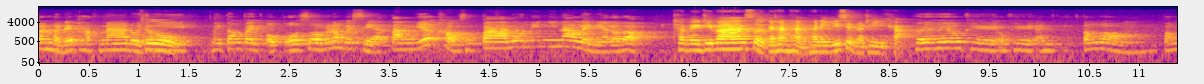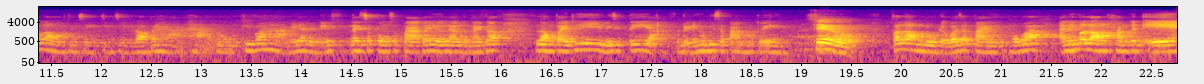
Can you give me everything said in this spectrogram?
มันเหมือนได้พักหน้าโดยถูที่ก ไม่ต้องไปอบโอโซนไม่ต้องไปเสียตังค์เยอะเขาสปานู่นนี่นี่นั่นอะไรเงี้ยแล้วแบบ ทำเองที่บ้านสวยกระทันหันภายใน 20 นาทีค่ะ เฮ้ยเฮ้ยโอเค โอเค อันต้องลอง ต้องลองจริงๆจริงๆลองไปหา หาดู คิดว่าหาไม่ยากเดี๋ยวนี้ในสปงสปาก็เยอะแล้ว หรือไม่ก็ลองไปที่ยูนิซิตี้อะ เดี๋ยวนี้เขามีสปาของตัวเองถูกก็ลองดูเดี๋ยวว่าจะไป เพราะว่าอันนี้มาลองทำกันเอง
